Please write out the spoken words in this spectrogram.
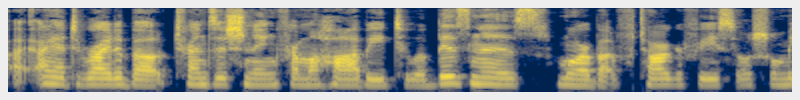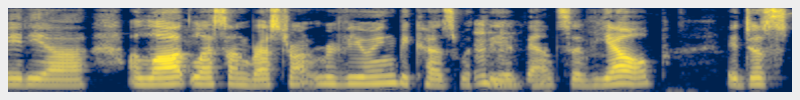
I, I had to write about transitioning from a hobby to a business, more about photography, social media, a lot less on restaurant reviewing because with mm-hmm. the advance of Yelp, it just,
